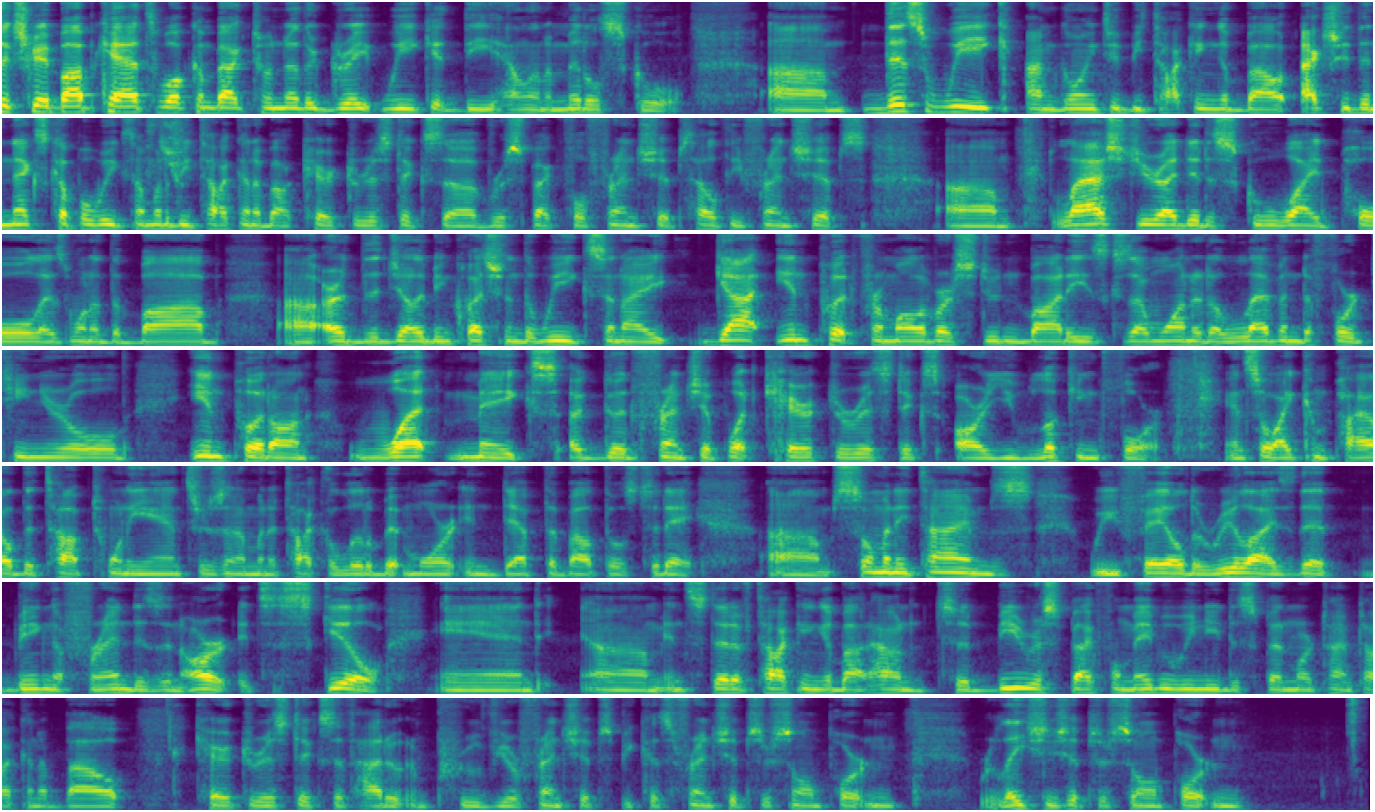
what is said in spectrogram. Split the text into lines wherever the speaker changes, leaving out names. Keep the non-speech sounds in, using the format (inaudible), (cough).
sixth grade Bobcats. Welcome back to another great week at the Helena Middle School. Um, this week, I'm going to be talking about, actually, the next couple weeks, I'm going to be talking about characteristics of respectful friendships, healthy friendships. Um, last year, I did a school wide poll as one of the Bob, uh, or the Jelly Bean Question of the Weeks, and I got input from all of our student bodies because I wanted 11 to 14 year old input on what makes a good friendship, what characteristics are you looking for. And so I compiled the top 20 answers, and I'm going to talk a little bit more in depth about those today. Um, so many times we fail to realize that being a friend is an art, it's a skill. And um, instead of talking about how to be respectful, maybe we need to spend more time talking about characteristics of how to improve your friendships because friendships are so important, relationships are so important.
